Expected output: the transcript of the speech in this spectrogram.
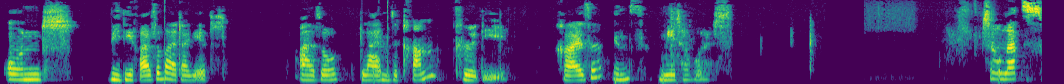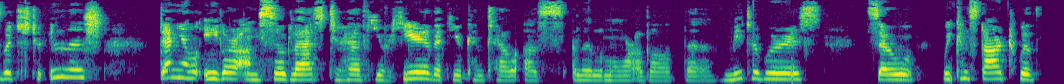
und wie die Reise weitergeht. Also bleiben Sie dran für die Reise ins Metaverse. So let's switch to English. Daniel Igor, I'm so glad to have you here that you can tell us a little more about the metaverse. So we can start with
